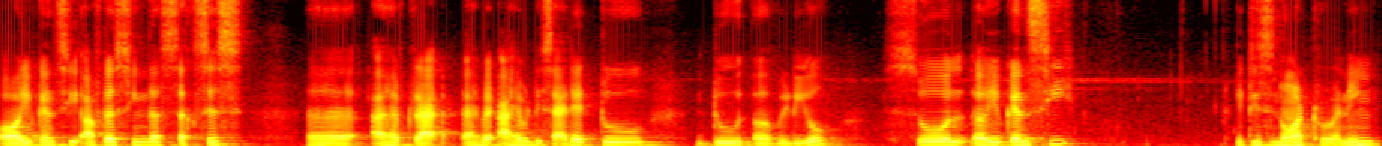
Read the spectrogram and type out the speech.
or you can see after seeing the success uh, I have tried I have, I have decided to do a video. So uh, you can see it is not running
